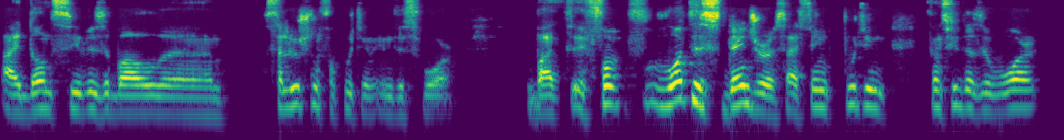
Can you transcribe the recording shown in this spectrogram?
I don't see visible uh, solution for Putin in this war. But for, for what is dangerous, I think Putin considers the war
